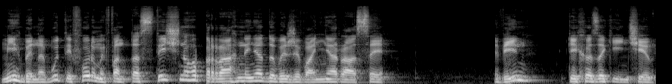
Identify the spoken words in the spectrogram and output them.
міг би набути форми фантастичного прагнення до виживання раси. Він тихо закінчив.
